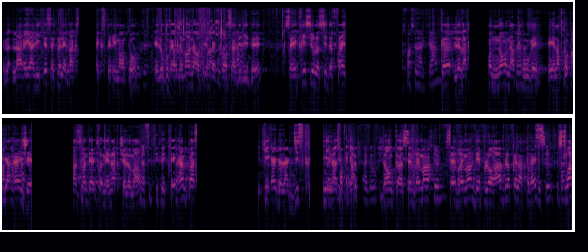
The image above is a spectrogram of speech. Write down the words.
La, la réalité, c'est que les vaccins expérimentaux et le gouvernement a aussi une responsabilité. C'est écrit sur le site de Pfizer que les vaccins sont non approuvés. Et la, il y a un en train d'être mené actuellement. Et un pass qui est de la discrimination. Donc euh, c'est vraiment, c'est vraiment déplorable que la presse soit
